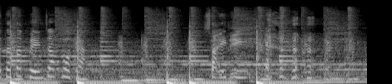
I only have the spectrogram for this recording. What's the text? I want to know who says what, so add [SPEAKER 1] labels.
[SPEAKER 1] tetap bencok kok kak. Saiki.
